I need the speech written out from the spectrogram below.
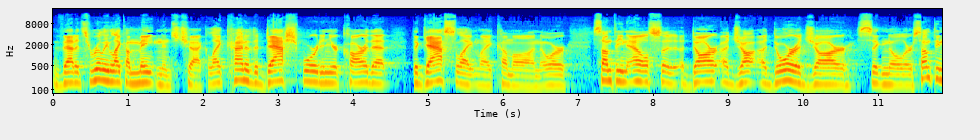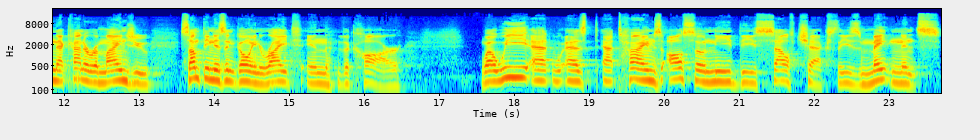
that it's really like a maintenance check, like kind of the dashboard in your car that the gas light might come on, or something else, a, a, door, a, jar, a door ajar signal, or something that kind of reminds you something isn't going right in the car. Well, we at, as, at times also need these self checks, these maintenance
